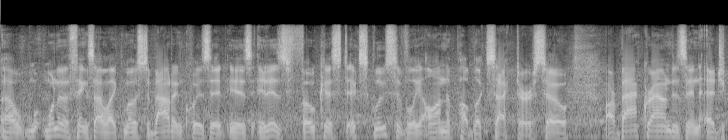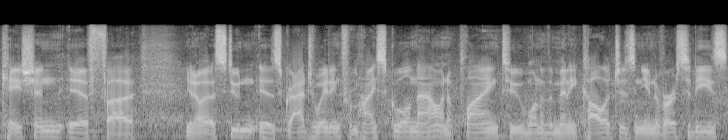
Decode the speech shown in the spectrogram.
uh, one of the things I like most about Enquizit is it is focused exclusively on the public sector. So our background is in education. If uh, you know, a student is graduating from high school now and applying to one of the many colleges and universities,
